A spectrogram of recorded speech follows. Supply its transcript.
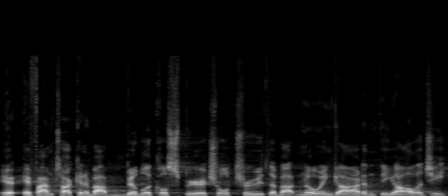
If I'm talking about biblical spiritual truth, about knowing God and theology,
